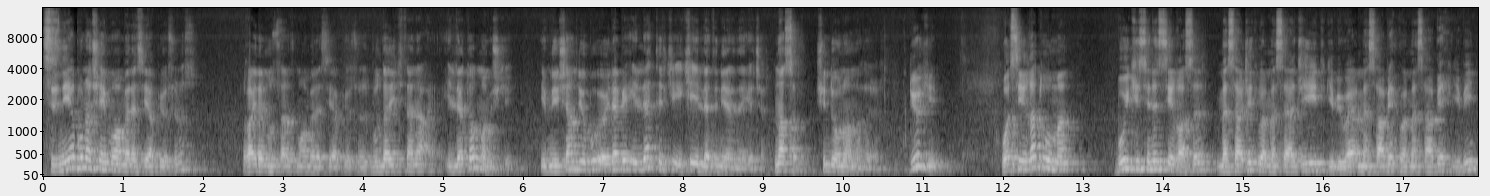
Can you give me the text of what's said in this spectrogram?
Siz niye buna şey muamelesi yapıyorsunuz? Gayrimunsarif muamelesi yapıyorsunuz. Bunda iki tane illet olmamış ki. İbn Hişam diyor bu öyle bir illettir ki iki illetin yerine geçer. Nasıl? Şimdi onu anlatacak. Diyor ki: "Vasigatuma bu ikisinin sigası mesacit ve mesacit gibi veya mesabih ve mesabih gibi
